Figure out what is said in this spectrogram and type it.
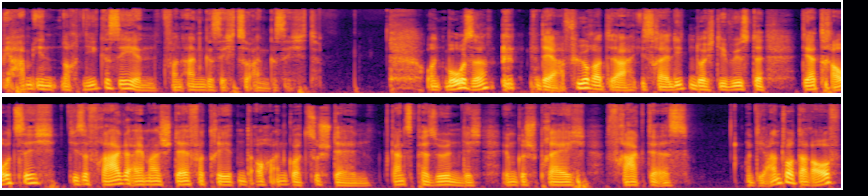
wir haben ihn noch nie gesehen von Angesicht zu Angesicht. Und Mose, der Führer der Israeliten durch die Wüste, der traut sich, diese Frage einmal stellvertretend auch an Gott zu stellen. Ganz persönlich im Gespräch fragt er es. Und die Antwort darauf,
